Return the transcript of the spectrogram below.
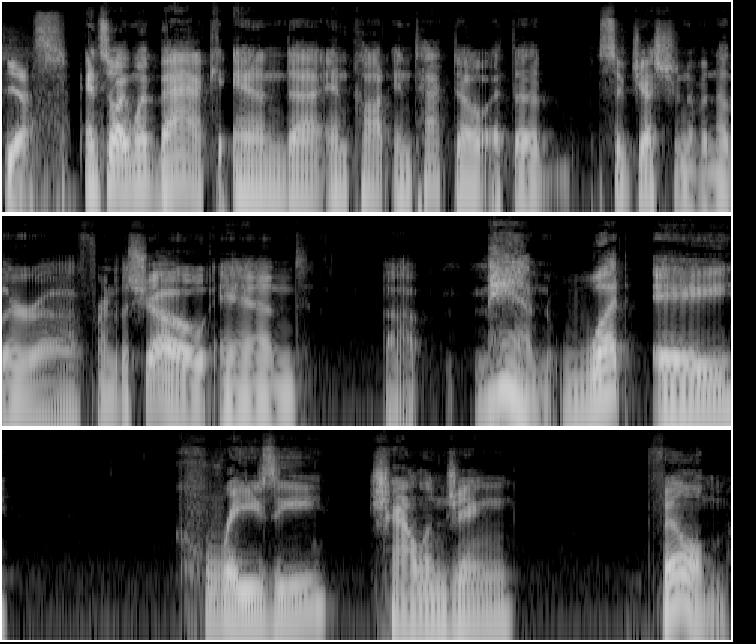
yes. And so I went back and uh, and caught Intacto at the suggestion of another uh, friend of the show, and uh, man, what a crazy, challenging film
